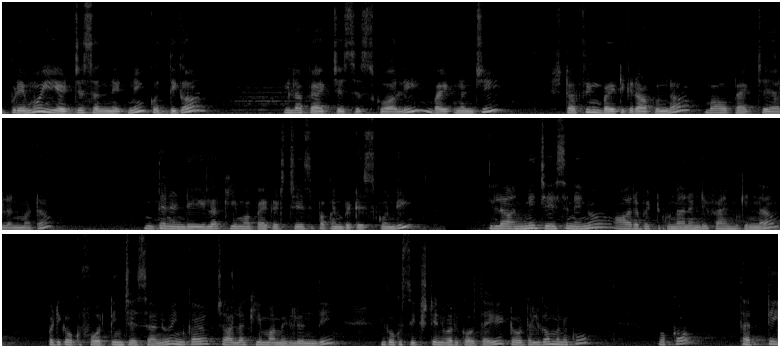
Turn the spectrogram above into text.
ఇప్పుడేమో ఈ ఎడ్జెస్ అన్నిటినీ కొద్దిగా ఇలా ప్యాక్ చేసేసుకోవాలి. బయట నుంచి స్టఫింగ్ బయటికి రాకుండా బాగా ప్యాక్ చేయాలన్నమాట. అంతేనండి ఇలా కీమా ప్యాకెట్స్ చేసి పక్కన పెట్టేసుకోండి. ఇలా అన్నీ చేసి నేను ఆరబెట్టుకున్నానండి ఫ్యాన్ కింద. ఇప్పటికి ఒక ఫోర్టీన్ చేశాను ఇంకా చాలా కీమా మిగిలి ఉంది ఇంకొక సిక్స్టీన్ వరకు అవుతాయి. టోటల్గా మనకు ఒక థర్టీ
